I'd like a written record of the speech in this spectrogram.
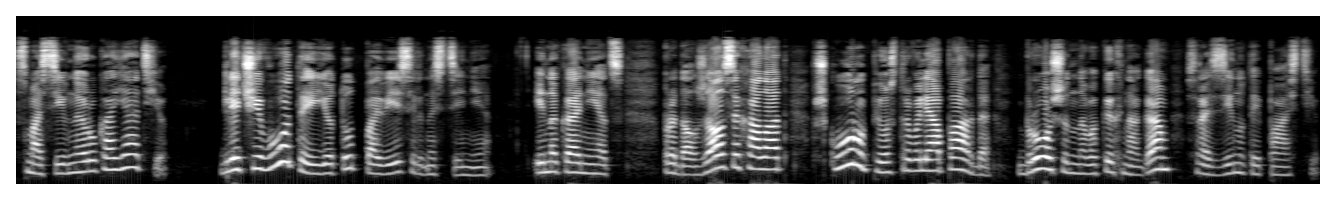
с массивной рукоятью. Для чего-то ее тут повесили на стене. И, наконец, продолжался халат в шкуру пестрого леопарда, брошенного к их ногам с разинутой пастью.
